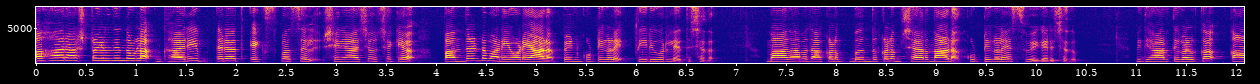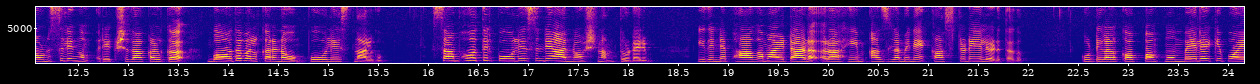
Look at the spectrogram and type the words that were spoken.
മഹാരാഷ്ട്രയിൽ നിന്നുള്ള ഖരീബ് രഥ് എക്സ്പ്രസിൽ ശനിയാഴ്ച ഉച്ചയ്ക്ക് പന്ത്രണ്ട് മണിയോടെയാണ് പെൺകുട്ടികളെ തിരൂരിലെത്തിച്ചത്. മാതാപിതാക്കളും ബന്ധുക്കളും ചേർന്നാണ് കുട്ടികളെ സ്വീകരിച്ചത്. വിദ്യാർത്ഥികൾക്ക് കൗൺസിലിംഗും രക്ഷിതാക്കൾക്ക് ബോധവൽക്കരണവും പോലീസ് നൽകും. സംഭവത്തിൽ പോലീസിന്റെ അന്വേഷണം തുടരും. ഇതിന്റെ ഭാഗമായിട്ടാണ് റഹീം അസ്ലമിനെ കസ്റ്റഡിയിലെടുത്തത്. കുട്ടികൾക്കൊപ്പം മുംബൈയിലേക്ക് പോയ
